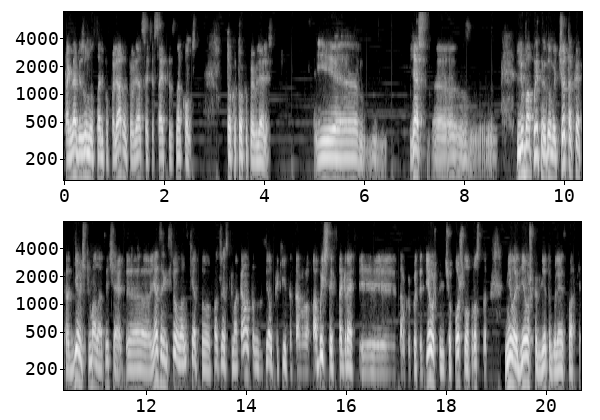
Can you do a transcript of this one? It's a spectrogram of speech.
тогда безумно стали популярны появляться эти сайты знакомств. Только-только появлялись. И э, я ж э, любопытный, думаю, что так это, девочки мало отвечают. Э, я зарегистрировал анкету под женским аккаунтом, сделал какие-то там обычные фотографии, там какой-то девушка, ничего пошло, просто милая девушка где-то гуляет в парке.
